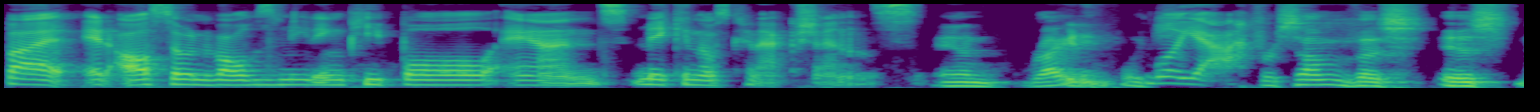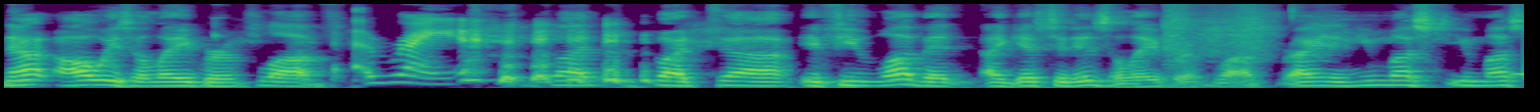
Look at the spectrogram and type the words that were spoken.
but it also involves meeting people and making those connections And writing, which well yeah for some of us is not always a labor of love. right But but uh, if you love it, I guess it is a labor of love, right? And you must you must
